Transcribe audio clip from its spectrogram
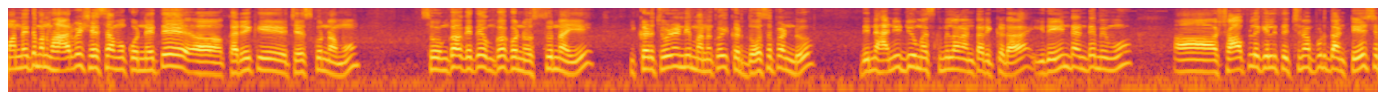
మొన్నైతే మనం హార్వెస్ట్ చేసాము. కొన్ని అయితే కర్రీకి చేసుకున్నాము. సో ఇంకాకైతే ఇంకా కొన్ని వస్తున్నాయి. ఇక్కడ చూడండి మనకు ఇక్కడ దోసపండు. దీన్ని హనీ డ్యూ మస్క్ మిల్ అని అంటారు ఇక్కడ. ఇదేంటంటే మేము షాప్లోకి వెళ్ళి తెచ్చినప్పుడు దాని టేస్ట్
